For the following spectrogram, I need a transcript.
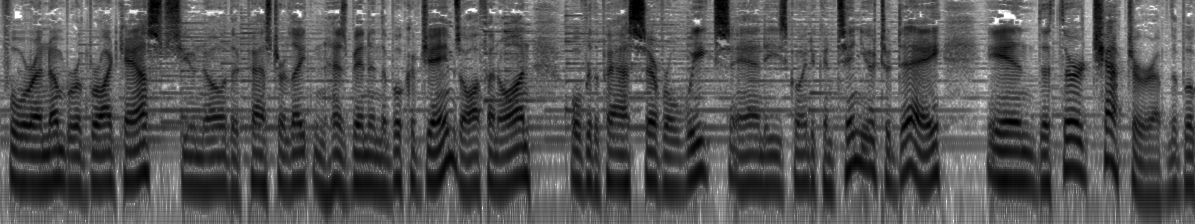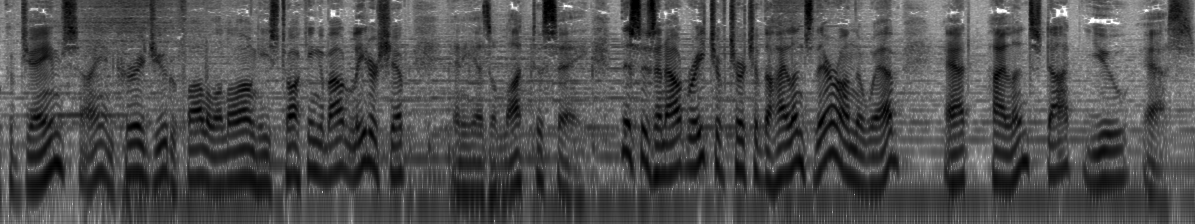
for a number of broadcasts, you know that Pastor Leighton has been in the book of James off and on over the past several weeks, and he's going to continue today in the third chapter of the book of James. I encourage you to follow along. He's talking about leadership, and he has a lot to say. This is an outreach of Church of the Highlands. They're on the web at highlands.us.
